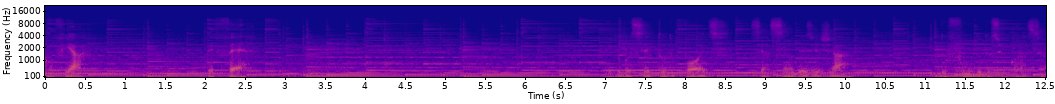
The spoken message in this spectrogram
confiar, ter fé e que você tudo pode, se assim o desejar, do fundo do seu coração.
